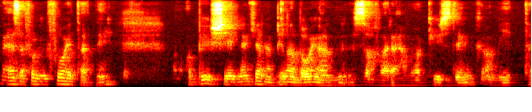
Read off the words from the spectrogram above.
ezzel fogjuk folytatni. A bőségnek jelen pillanatban olyan zavarával küzdünk, amit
